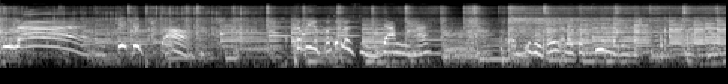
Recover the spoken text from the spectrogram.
คือแรกจุดจุดจ้ากระเบียบมันก็จะสีดังนะตอนนี้ผมก็กำลังจะกิ้งไปเลย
